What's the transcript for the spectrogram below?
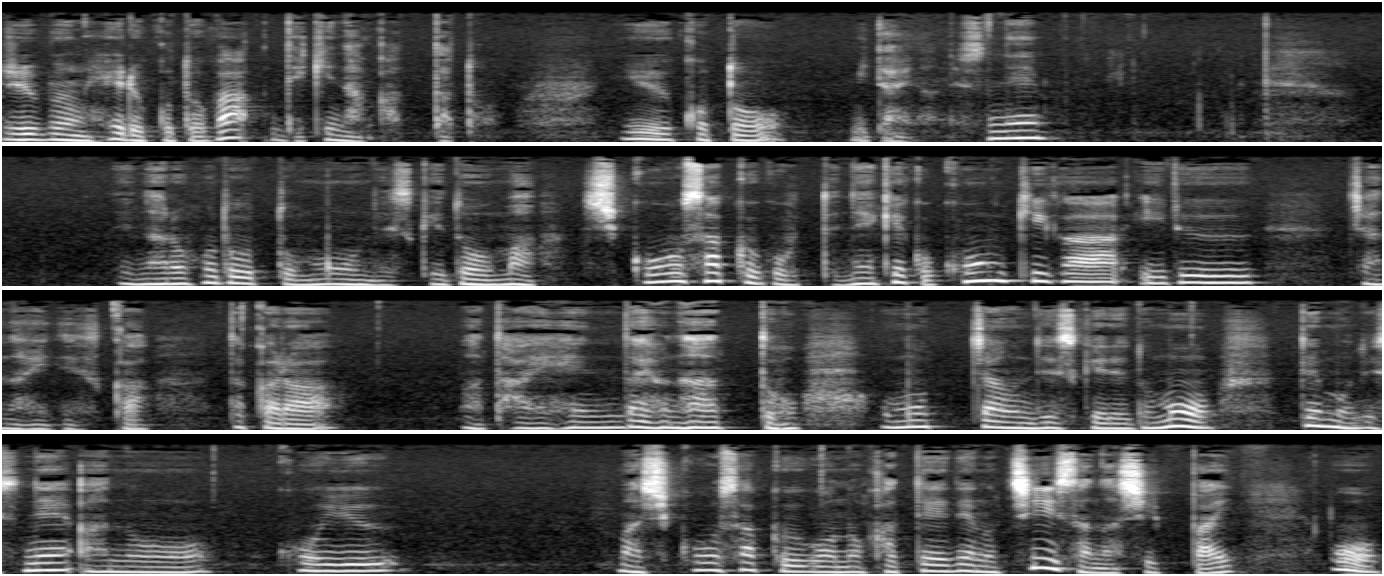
十分経ることができなかったということみたいなんですね。でなるほどと思うんですけど、まあ、試行錯誤ってね結構根気がいるじゃないですか。だからまあ、大変だよなと思っちゃうんですけれどもでもですねあのこういう、まあ、試行錯誤の過程での小さな失敗を、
